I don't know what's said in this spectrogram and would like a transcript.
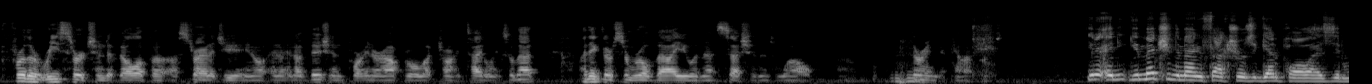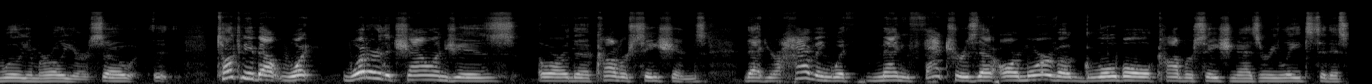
further research and develop a, a strategy, you know, and, and, a vision for interoperable electronic titling. So that I think there's some real value in that session as well um, mm-hmm. during the conference. You know, and you mentioned the manufacturers again, Paul, as did William earlier. So, uh, talk to me about what what are the challenges or the conversations that you're having with manufacturers that are more of a global conversation as it relates to this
